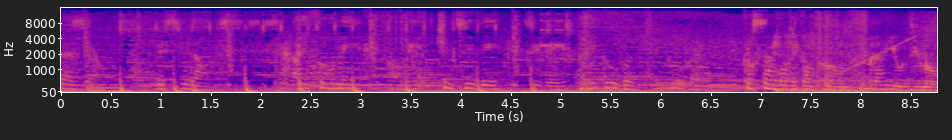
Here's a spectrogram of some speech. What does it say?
Le silence. Informer, informer. Cultiver, cultiver. Rigoureux, rigoureux. Pour savoir et comprendre. Mario Dumont.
